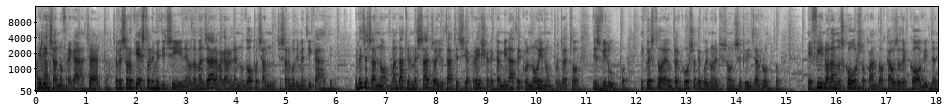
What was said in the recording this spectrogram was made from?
e lì ci hanno fregato. Certo. Ci avessero chiesto le medicine o da mangiare, magari l'anno dopo ci, hanno, ci saremmo dimenticati. Invece ci hanno mandato il messaggio aiutateci a crescere, camminate con noi in un progetto di sviluppo e questo è un percorso che poi non, è più, non si è più interrotto. E fino all'anno scorso, quando a causa del Covid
